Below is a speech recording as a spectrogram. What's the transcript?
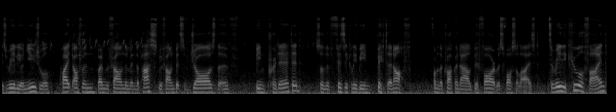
is really unusual. Quite often when we found them in the past, we found bits of jaws that have been predated, so they've physically been bitten off from the crocodile before it was fossilized. It's a really cool find,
